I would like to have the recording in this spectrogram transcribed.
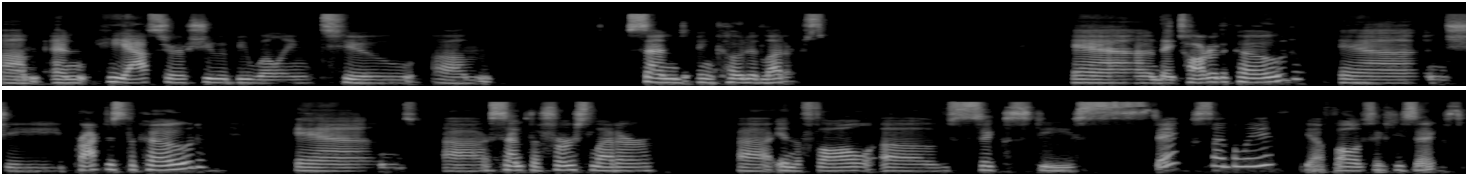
um, and he asked her if she would be willing to um, send encoded letters. And they taught her the code, and she practiced the code, and uh, sent the first letter uh, in the fall of '66, I believe. Yeah, fall of '66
